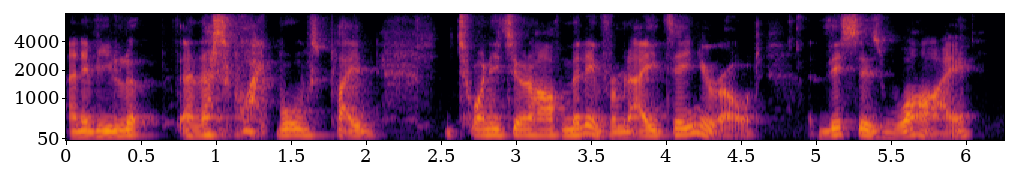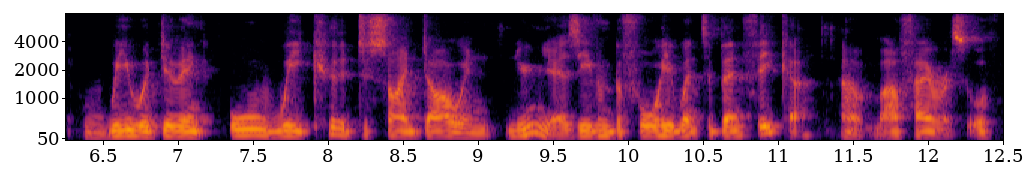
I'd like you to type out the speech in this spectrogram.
And if you look, and that's why Wolves played 22 and a half million from an 18 year old. This is why we were doing all we could to sign Darwin Nunez even before he went to Benfica, uh, our favorite sort of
